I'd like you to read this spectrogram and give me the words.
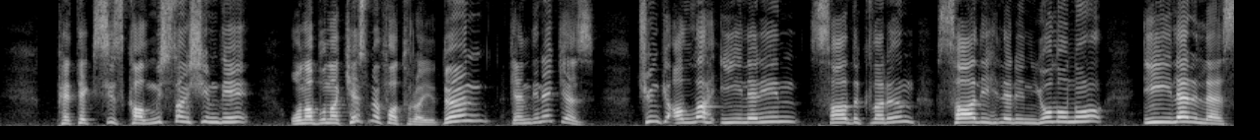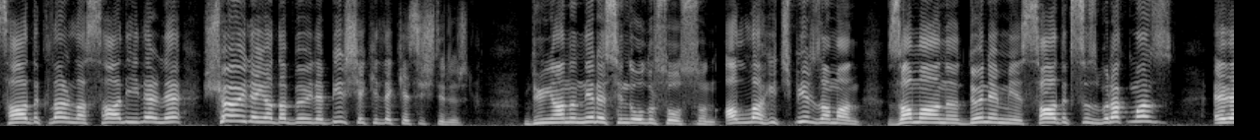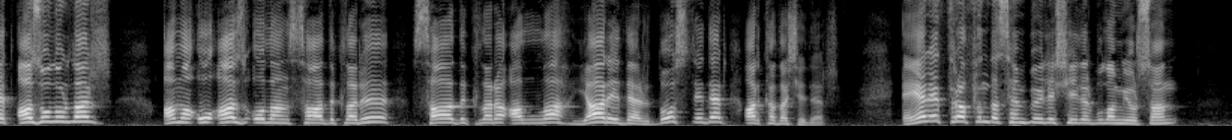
Peteksiz kalmışsan şimdi ona buna kesme faturayı dön kendine kes. Çünkü Allah iyilerin sadıkların salihlerin yolunu iyilerle sadıklarla salihlerle şöyle ya da böyle bir şekilde kesiştirir. Dünyanın neresinde olursa olsun Allah hiçbir zaman zamanı dönemi sadıksız bırakmaz. Evet az olurlar ama o az olan sadıkları sadıklara Allah yar eder, dost eder, arkadaş eder. Eğer etrafında sen böyle şeyler bulamıyorsan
